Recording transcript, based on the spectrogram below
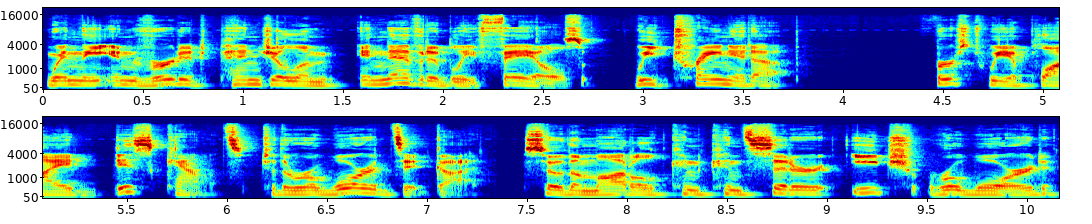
When the inverted pendulum inevitably fails, we train it up. First, we apply discounts to the rewards it got, so the model can consider each reward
